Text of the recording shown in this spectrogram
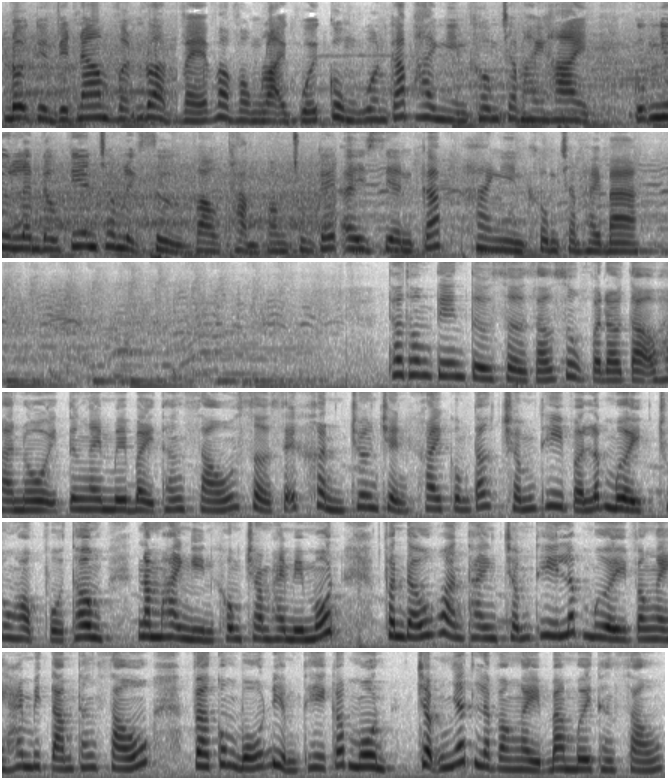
đội tuyển Việt Nam vẫn đoạt vé vào vòng loại cuối cùng World Cup 2022, cũng như lần đầu tiên trong lịch sử vào thẳng vòng chung kết Asian Cup 2023. Theo thông tin từ Sở Giáo dục và Đào tạo Hà Nội, từ ngày 17 tháng 6, Sở sẽ khẩn trương triển khai công tác chấm thi vào lớp 10 trung học phổ thông năm 2021, phấn đấu hoàn thành chấm thi lớp 10 vào ngày 28 tháng 6 và công bố điểm thi các môn chậm nhất là vào ngày 30 tháng 6.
